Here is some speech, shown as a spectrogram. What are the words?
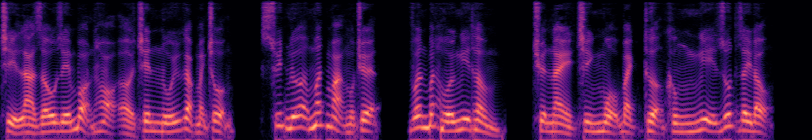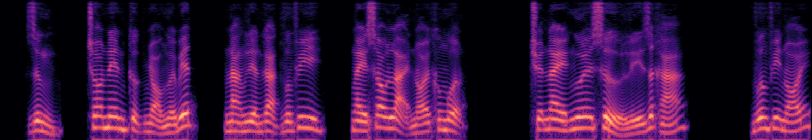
chỉ là giấu giếm bọn họ ở trên núi gặp mạnh trộm, suýt nữa mất mạng một chuyện, vân bất hối nghi thầm, chuyện này trình mộ bạch thượng không nghĩ rút dây động. Dừng, cho nên cực nhỏ người biết, nàng liền gạt vương phi, ngày sau lại nói không muộn. Chuyện này ngươi xử lý rất khá. Vương phi nói,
